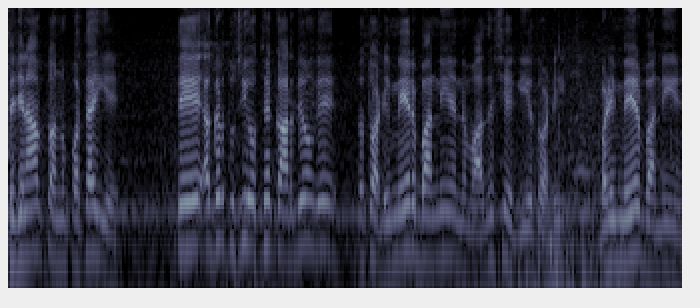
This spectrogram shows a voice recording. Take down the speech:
ਤੇ ਜਨਾਬ, ਤੁਹਾਨੂੰ ਪਤਾ ਹੀ ਹੈ ਤੇ ਅਗਰ ਤੁਸੀਂ ਉੱਥੇ ਕਰ ਦਿਓਗੇ, ਤਾਂ ਤੁਹਾਡੀ ਮਿਹਰਬਾਨੀ ਹੈ ਨਵਾਜ਼ਿਸ਼ ਹੈਗੀ ਹੈ ਤੁਹਾਡੀ। ਬੜੀ ਮਿਹਰਬਾਨੀ ਹੈ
